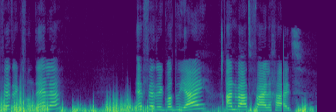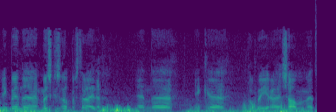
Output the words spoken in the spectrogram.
Frederik van Dellen. En Frederik, wat doe jij aan waterveiligheid? Ik ben uh, muskusratbestrijder en ik probeer samen met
